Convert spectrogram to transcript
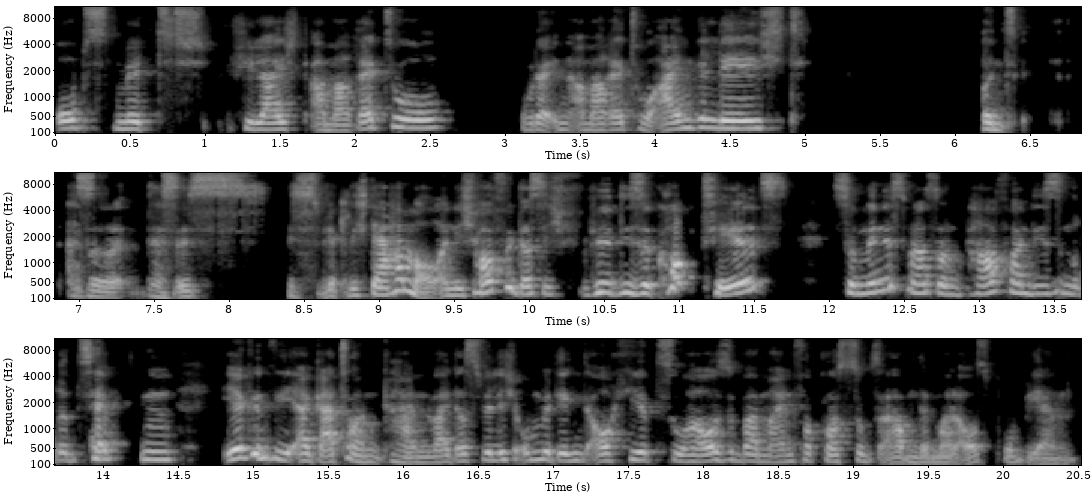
Obst mit vielleicht Amaretto oder in Amaretto eingelegt. Und also das ist, ist wirklich der Hammer. Und ich hoffe, dass ich für diese Cocktails zumindest mal so ein paar von diesen Rezepten irgendwie ergattern kann, weil das will ich unbedingt auch hier zu Hause bei meinen Verkostungsabenden mal ausprobieren.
